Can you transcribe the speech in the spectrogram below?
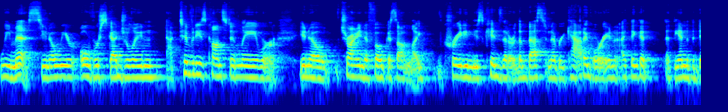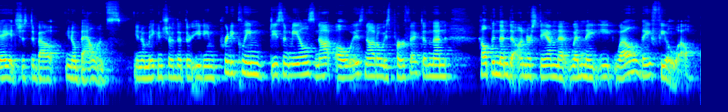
we miss. You know, we are over scheduling activities constantly. We're, you know, trying to focus on like creating these kids that are the best in every category. And I think at, at the end of the day, it's just about, you know, balance, you know, making sure that they're eating pretty clean, decent meals, not always, not always perfect. And then helping them to understand that when they eat well, they feel well.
